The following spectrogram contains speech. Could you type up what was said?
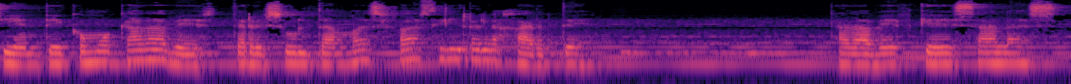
Siente cómo cada vez te resulta más fácil relajarte. Cada vez que exhalas,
